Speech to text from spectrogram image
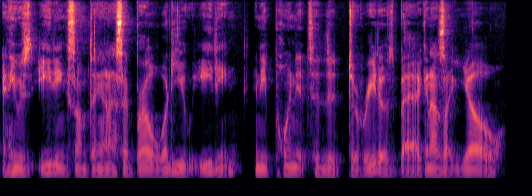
and he was eating something. And I said, Bro, what are you eating? And he pointed to the Doritos bag. And I was like, Yo,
